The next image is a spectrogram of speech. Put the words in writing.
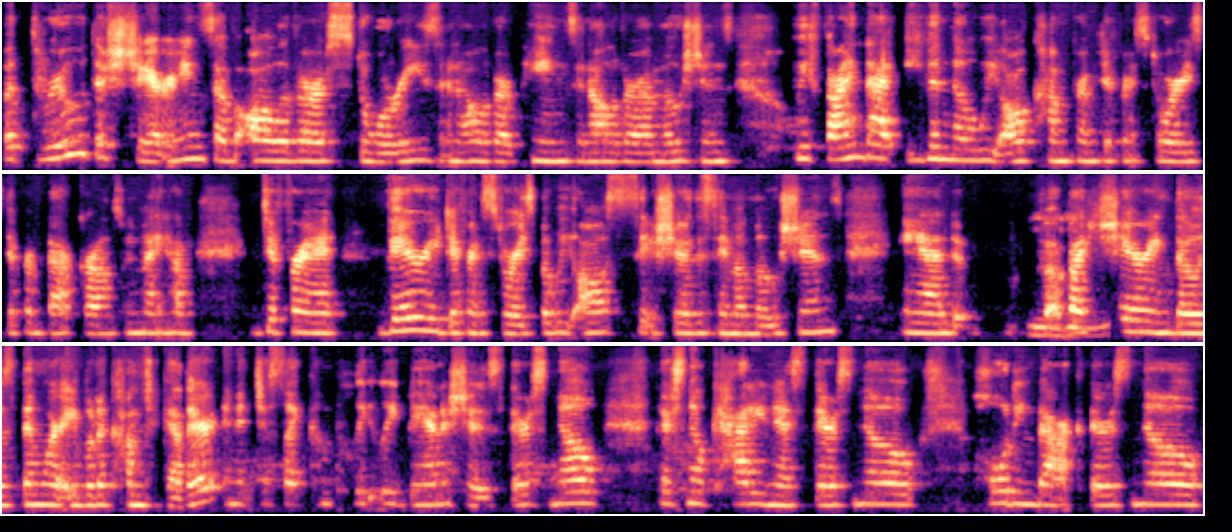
but through the sharings of all of our stories and all of our pains and all of our emotions, we find that even though we all come from different stories, different backgrounds, we might have different very different stories, but we all share the same emotions. And mm-hmm. by sharing those, then we're able to come together and it just like completely vanishes. There's no, there's no cattiness. There's no holding back. There's no,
